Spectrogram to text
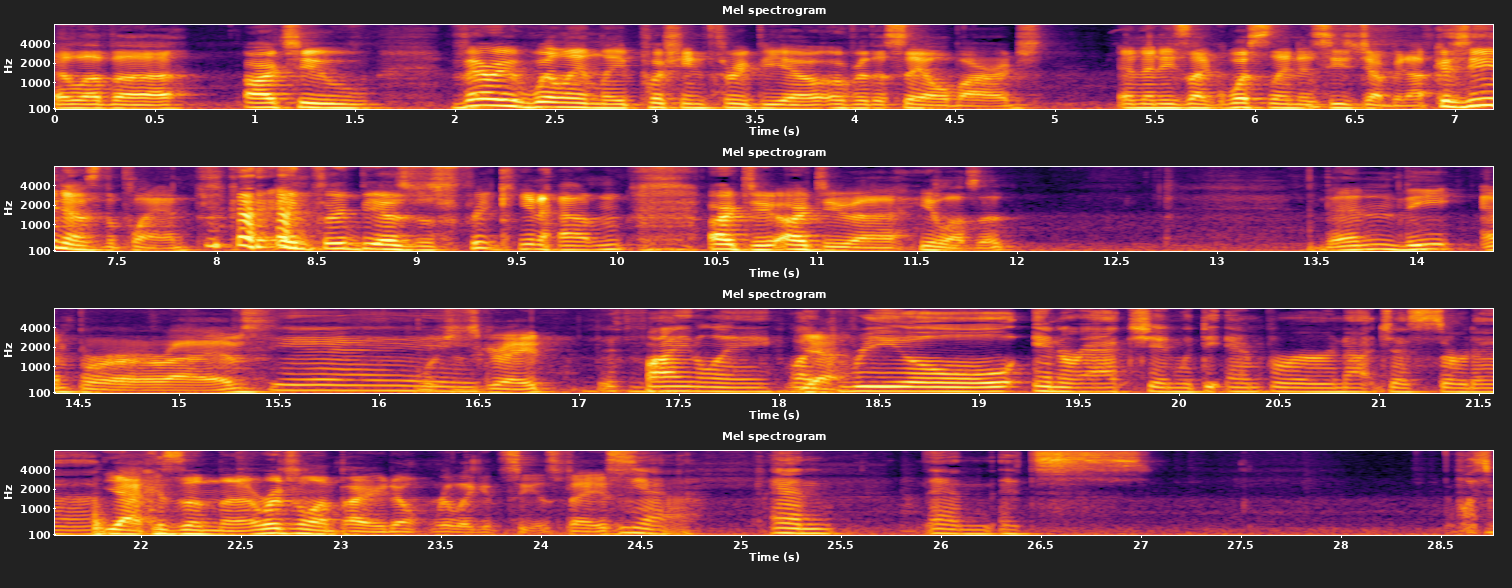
I love uh, R2 very willingly pushing 3PO over the sail barge. And then he's like whistling as he's jumping off because he knows the plan. and 3PO's just freaking out. And R2, R2 uh, he loves it. Then the Emperor arrives, Yay! which is great. Finally, like Yeah. real interaction with the Emperor, not just sort of Yeah, because in the original Empire, you don't really get to see his face. yeah, and and it's was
